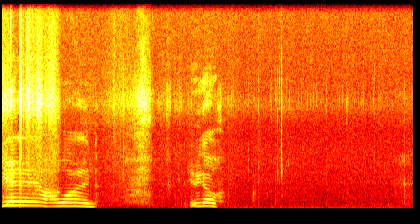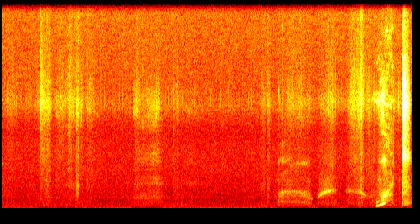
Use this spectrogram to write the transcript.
Yeah, I won. Here we go. What?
